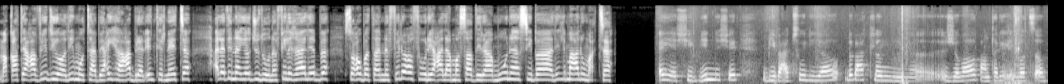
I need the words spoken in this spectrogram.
مقاطع فيديو لمتابعيها عبر الإنترنت الذين يجدون في الغالب صعوبة في العثور على مصادر مناسبة للمعلومات. أي شيء بينشر بيبعثوا لي ببعث لهم جواب عن طريق الواتساب.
